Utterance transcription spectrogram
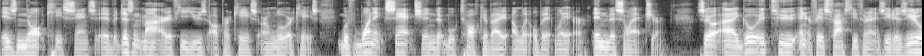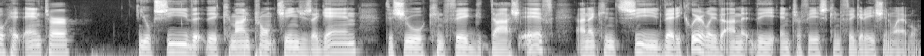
is not case sensitive. It doesn't matter if you use uppercase or lowercase, with one exception that we'll talk about a little bit later in this lecture. So I go to interface fast ethernet 00, hit enter. You'll see that the command prompt changes again to show config-if and I can see very clearly that I'm at the interface configuration level.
